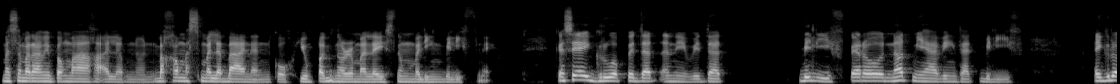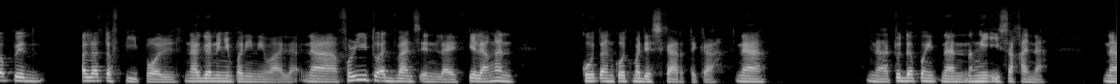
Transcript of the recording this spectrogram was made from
mas marami pang makakaalam nun, baka mas malabanan ko yung pag-normalize ng maling belief na yun. Kasi I grew up with that, ano, eh, with that belief, pero not me having that belief. I grew up with a lot of people na ganun yung paniniwala, na for you to advance in life, kailangan quote-unquote madiskarte ka, na na to the point na nangiisa ka na, na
